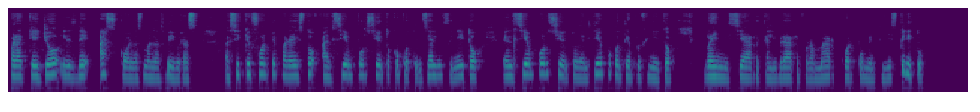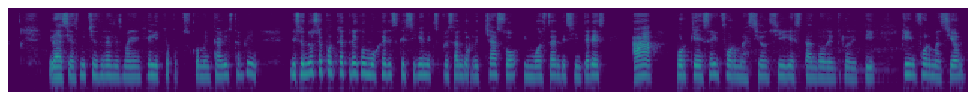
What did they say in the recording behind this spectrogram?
para que yo les dé asco a las malas vibras. Así que fuerte para esto al 100% con potencial infinito, el 100% del tiempo con tiempo infinito, reiniciar, recalibrar, reprogramar cuerpo, mente y espíritu. Gracias, muchas gracias María Angélica por tus comentarios también. Dice, no sé por qué traigo mujeres que siguen expresando rechazo y muestran desinterés. Ah, porque esa información sigue estando dentro de ti. ¿Qué información?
